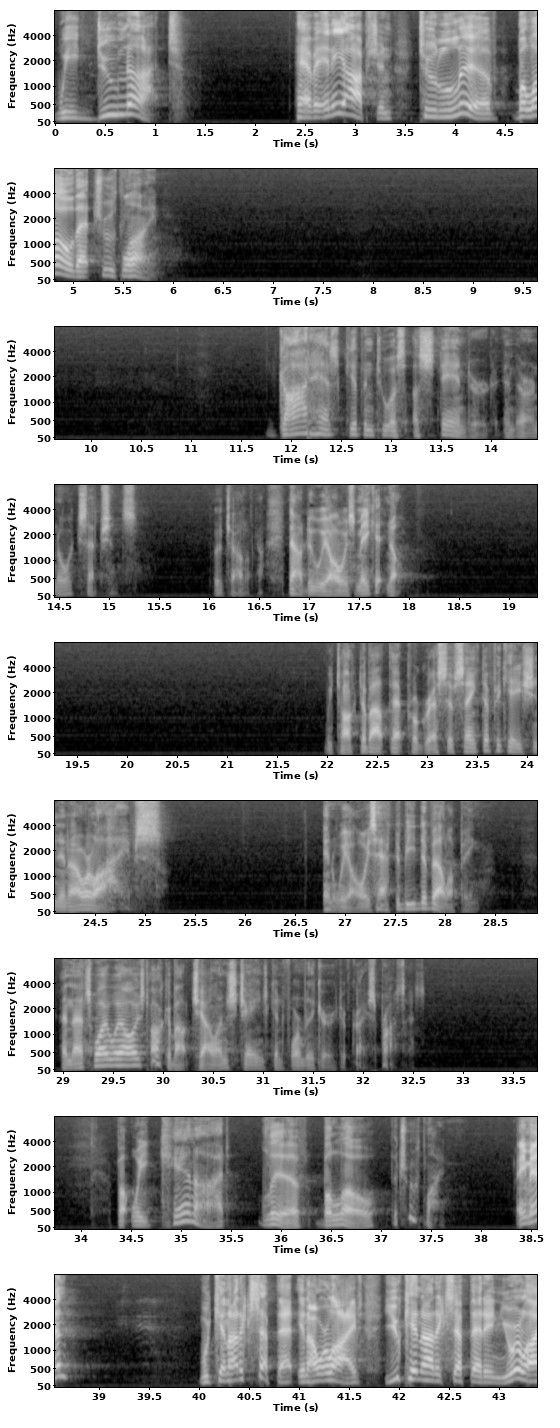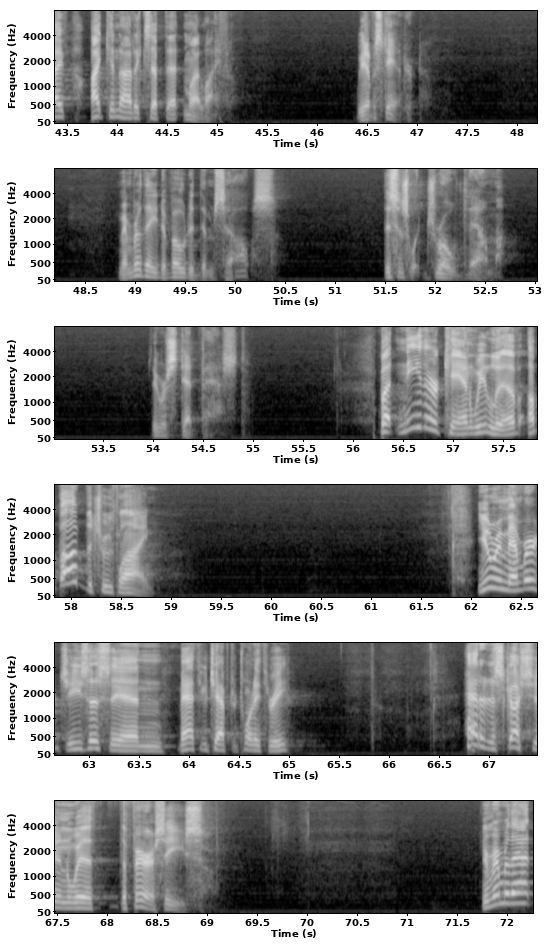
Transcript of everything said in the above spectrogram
We do not have any option to live below that truth line. God has given to us a standard, and there are no exceptions for the child of God. Now, do we always make it? No. Talked about that progressive sanctification in our lives. And we always have to be developing. And that's why we always talk about challenge, change, conform to the character of Christ process. But we cannot live below the truth line. Amen? We cannot accept that in our lives. You cannot accept that in your life. I cannot accept that in my life. We have a standard. Remember, they devoted themselves. This is what drove them. They were steadfast. But neither can we live above the truth line. You remember Jesus in Matthew chapter 23 had a discussion with the Pharisees. You remember that?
